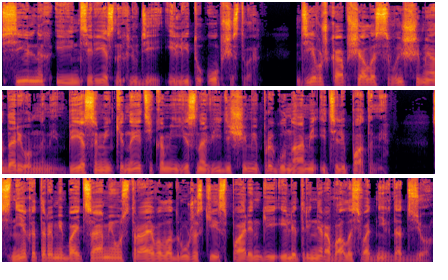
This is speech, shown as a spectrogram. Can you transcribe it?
Сильных и интересных людей, элиту общества. Девушка общалась с высшими одаренными, бесами, кинетиками, ясновидящими, прыгунами и телепатами – с некоторыми бойцами устраивала дружеские спарринги или тренировалась в одних дадзё.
